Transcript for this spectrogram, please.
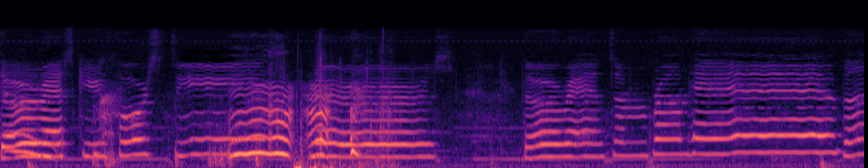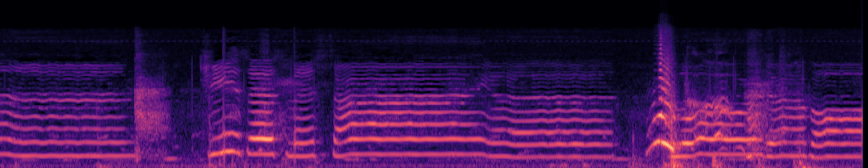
the rescue for sinners, the ransom from heaven, Jesus Messiah, Lord of all.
